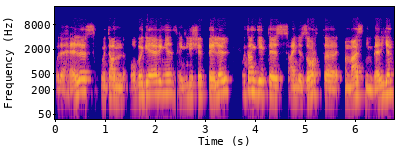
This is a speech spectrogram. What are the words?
oder Helles und dann Obergärige, englische Pellel. Und dann gibt es eine Sorte, am meisten in Belgien,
